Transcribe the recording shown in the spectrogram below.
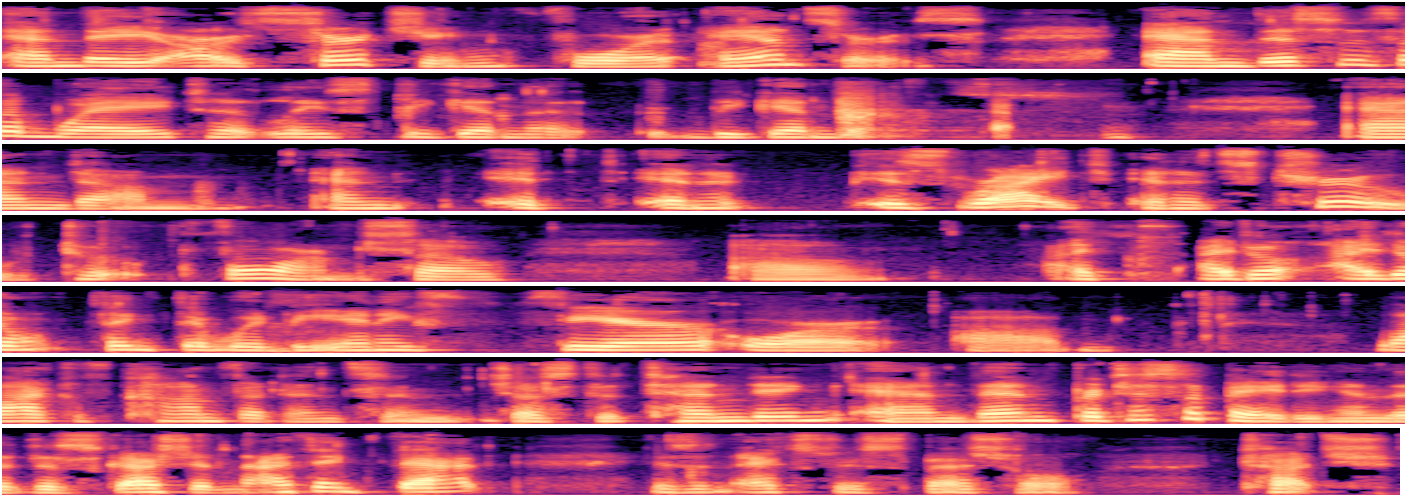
and they are searching for answers. And this is a way to at least begin the begin the and um and it and it is right and it's true to form. So um, I I don't I don't think there would be any fear or um, lack of confidence in just attending and then participating in the discussion. I think that is an extra special touch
